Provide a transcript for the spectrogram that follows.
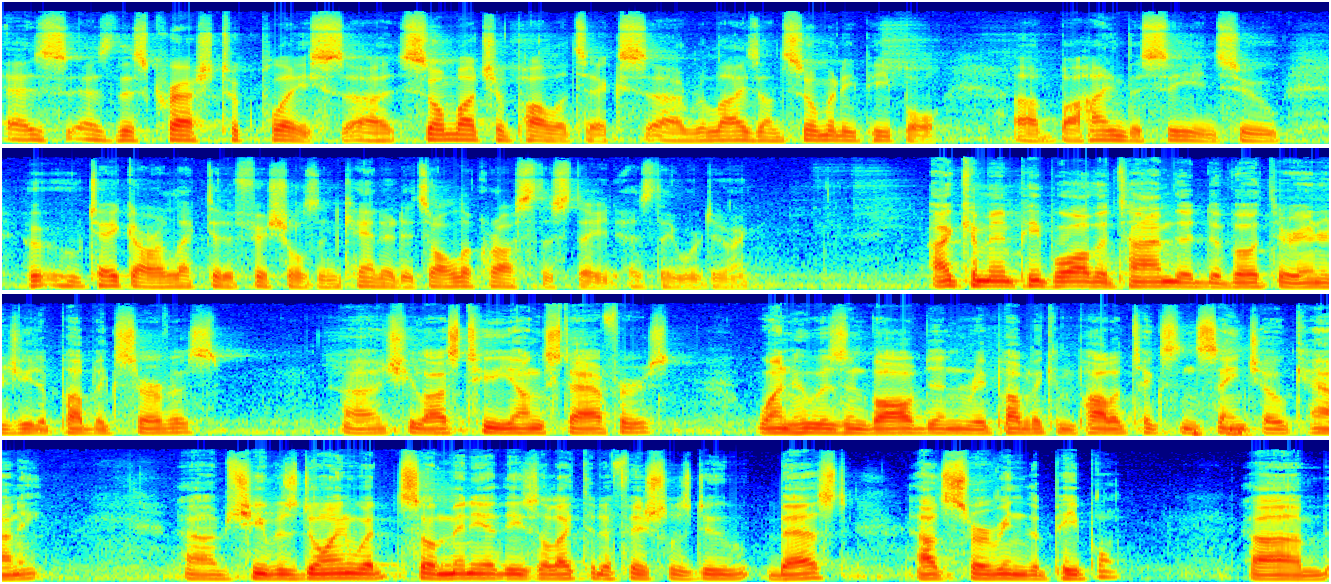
as, as this crash took place. Uh, so much of politics uh, relies on so many people uh, behind the scenes who, who, who, take our elected officials and candidates all across the state as they were doing. I commend people all the time that devote their energy to public service. Uh, she lost two young staffers, one who was involved in Republican politics in St. Joe County. Uh, she was doing what so many of these elected officials do best, out serving the people. Um,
